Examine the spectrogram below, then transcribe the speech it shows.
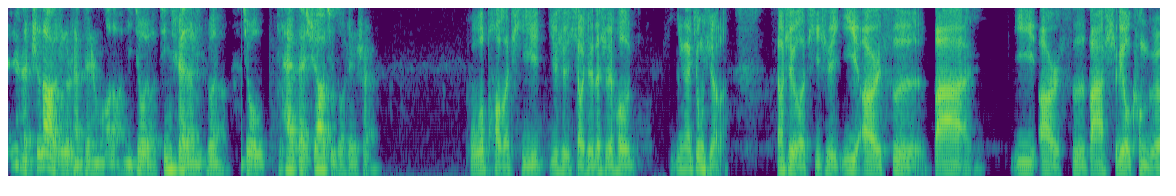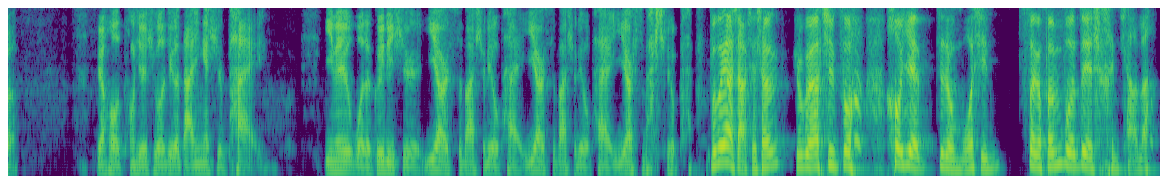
真正的知道了这个 transition model，你就有精确的理论了，就不太再需要去做这个事儿。我跑个题，就是小学的时候，应该中学了。当时有个题是一二四八一二四八十六空格，然后同学说这个答案应该是派，因为我的规律是一二四八十六派一二四八十六派一二四八十六派。不过要小学生如果要去做后验这种模型，算个分布，这也是很强的。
